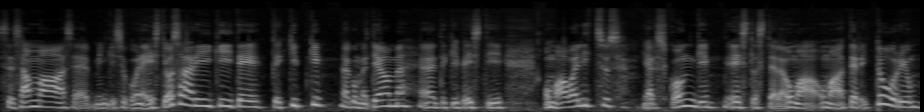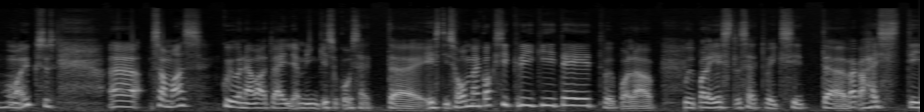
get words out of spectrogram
seesama, see mingisugune Eesti osariigi idee tekibki, nagu me teame, tekib Eesti omavalitsus, järsku ongi eestlastele oma, oma territoorium, oma üksus, äh, samas kujunevad välja mingisugused äh, Eesti-Soome kaksikriigi ideed, võib-olla, võib-olla eestlased võiksid äh, väga hästi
